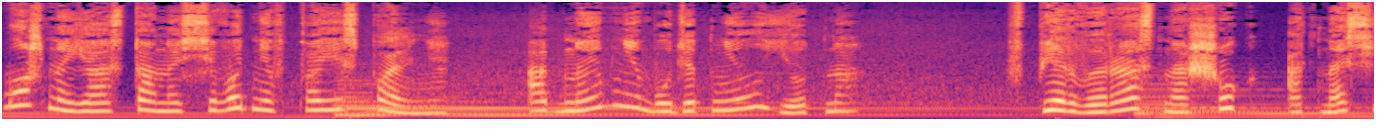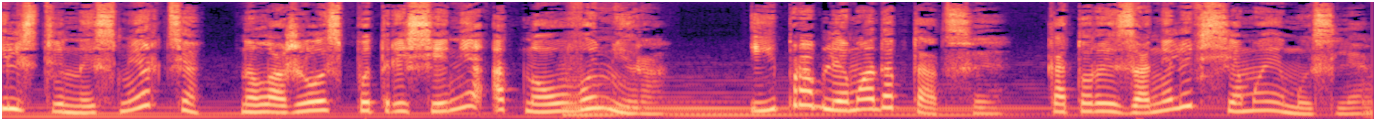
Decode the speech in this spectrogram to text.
«Можно я останусь сегодня в твоей спальне?» Одной мне будет неуютно. В первый раз на шок от насильственной смерти наложилось потрясение от нового мира и проблема адаптации, которые заняли все мои мысли.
